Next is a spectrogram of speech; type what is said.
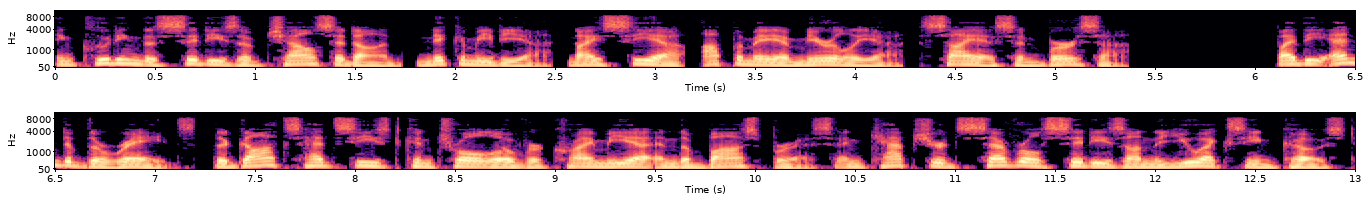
including the cities of Chalcedon, Nicomedia, Nicaea, Apamea Myrlia, Cius and Bursa. By the end of the raids, the Goths had seized control over Crimea and the Bosporus and captured several cities on the Euxine coast,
